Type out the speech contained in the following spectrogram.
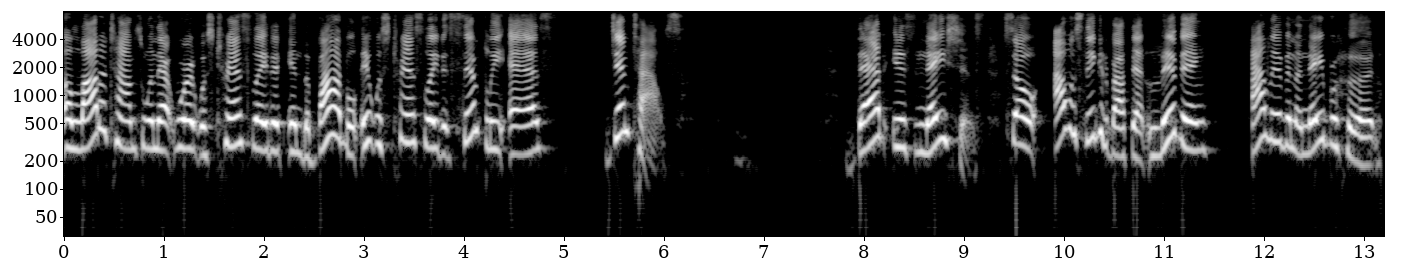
A lot of times, when that word was translated in the Bible, it was translated simply as Gentiles. That is nations. So I was thinking about that living, I live in a neighborhood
